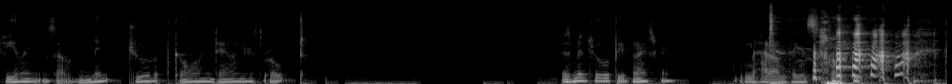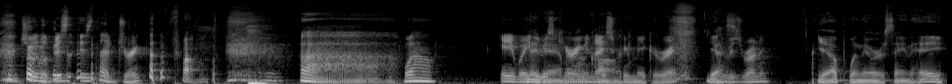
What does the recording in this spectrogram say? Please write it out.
feelings of mint julep going down your throat. Is mint julep even ice cream? I don't think so. Julep, is, isn't that a drink? Probably. Ah, well, Anyway, Maybe he was I'm an carrying an ice alcoholic. cream maker, right? yes. He was running. Yep, when they were saying, hey,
